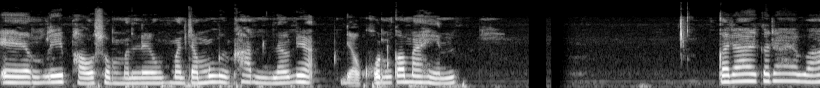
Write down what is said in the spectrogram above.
เองรีบเผาศพมันเร็ว มันจะมืดค่ำแล้วเนี่ย เดี๋ยวคนก็มาเห็น ก็ได้ก็ได้วะ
